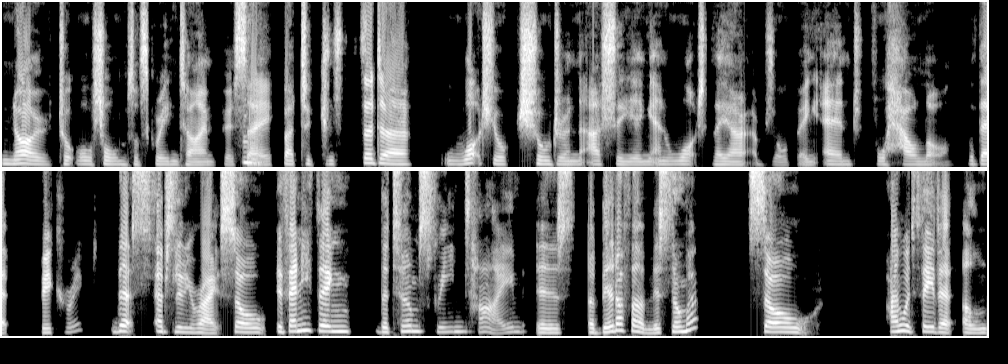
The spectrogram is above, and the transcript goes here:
no to all forms of screen time per mm-hmm. se, mm. but to consider what your children are seeing and what they are absorbing and for how long. Would that be correct? That's absolutely right. So, if anything, the term screen time is a bit of a misnomer. So, I would say that a,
